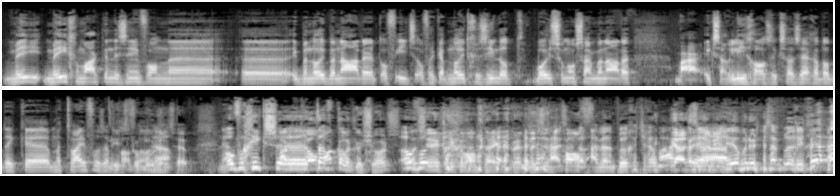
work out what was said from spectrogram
Mee- meegemaakt in de zin van... eh, eh, ik ben nooit benaderd of iets. Of ik heb nooit gezien dat boys van ons zijn benaderd. Maar ik zou liegen als ik zou zeggen dat ik eh mijn twijfels heb Niet gehad. vermoedens Ja. heb. Ja. Over Grieks... Maakt het eh, wel makkelijker, Sjors, als Over- je in Griekenland trainer bent. Dat je Hij, het gewoon... hij wil een bruggetje gemaakt. Ja, ik ben heel benieuwd naar zijn bruggetje.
